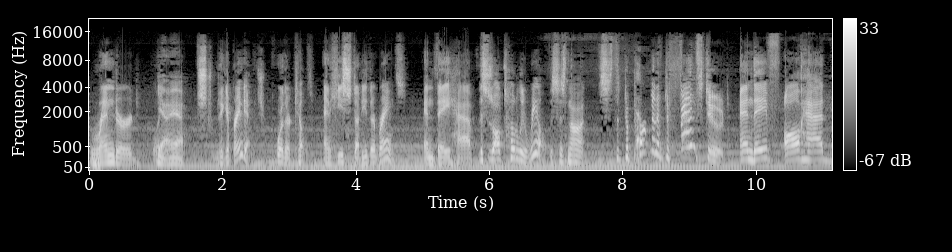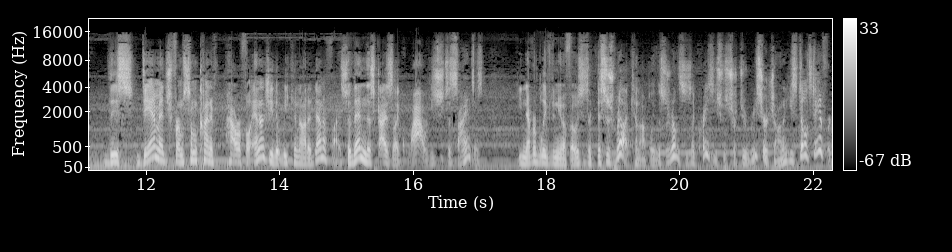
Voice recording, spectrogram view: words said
rendered. Like, Yeah, yeah. they get brain damage or they're killed. And he studied their brains. And they have, this is all totally real. This is not, this is the Department of Defense, dude. And they've all had this damage from some kind of powerful energy that we cannot identify. So then this guy's like, wow, he's just a scientist. He never believed in UFOs. He's like, this is real. I cannot believe this is real. This is like crazy. You should do research on it. He's still at Stanford.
